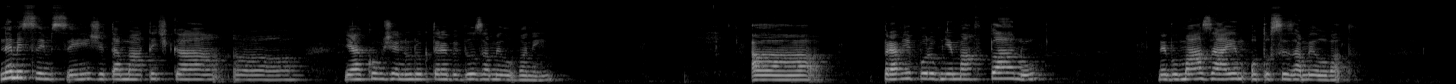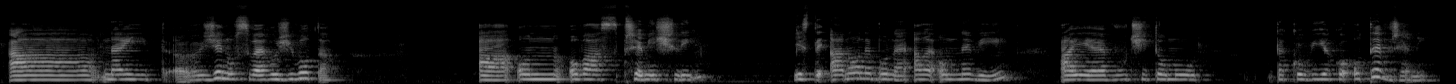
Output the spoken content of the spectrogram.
Nemyslím si, že tam má teďka nějakou ženu, do které by byl zamilovaný. A pravděpodobně má v plánu, nebo má zájem o to se zamilovat a najít uh, ženu svého života. A on o vás přemýšlí, jestli ano nebo ne, ale on neví a je vůči tomu takový jako otevřený.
